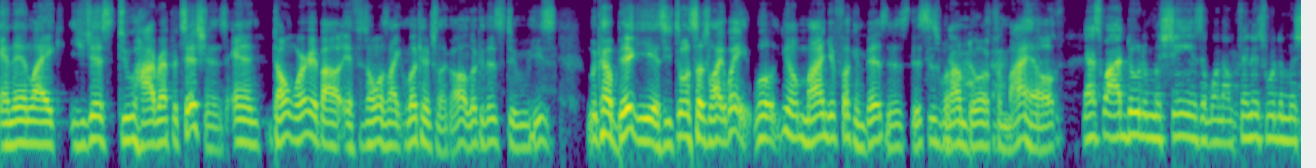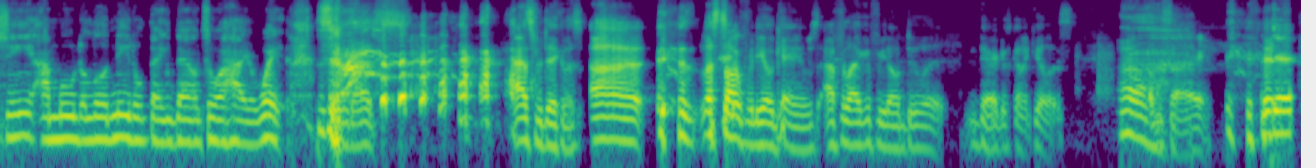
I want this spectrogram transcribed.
and then like you just do high repetitions. And don't worry about if someone's like looking at you like oh look at this dude. He's look how big he is. He's doing such lightweight. Well you know mind your fucking business. This is what i'm doing for my health. That's why i do the machines. And when i'm finished with the machine i move the little needle thing down to a higher weight. So that's, that's ridiculous. Uh let's talk video games. I feel like if we don't do it Derik is gonna kill us. I'm sorry. Derik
